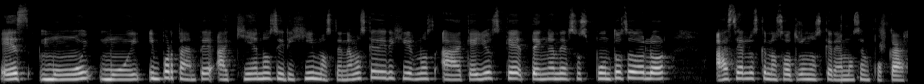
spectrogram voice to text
Es muy, muy importante a quién nos dirigimos. Tenemos que dirigirnos a aquellos que tengan esos puntos de dolor hacia los que nosotros nos queremos enfocar.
